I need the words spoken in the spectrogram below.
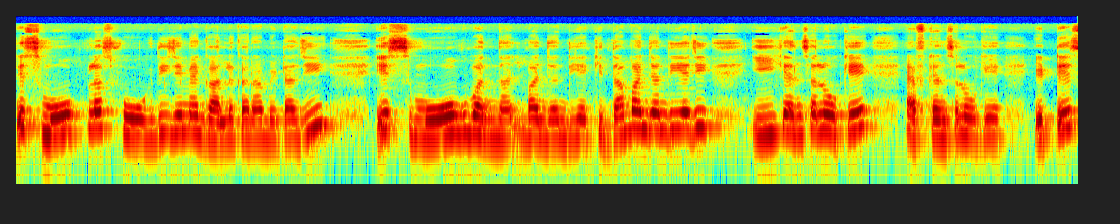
ਤੇ ਸਮੋਕ ਪਲੱਸ ਫੋਗ ਦੀ ਜੇ ਮੈਂ ਗੱਲ ਕਰਾਂ ਬੇਟਾ ਜੀ, ਇਹ ਸਮੋਗ ਬਣਨਾ, ਬਣ ਜਾਂਦੀ ਹੈ, ਕਿੱਦਾਂ ਬਣ ਜਾਂਦੀ ਹੈ ਜੀ? E ਈ ਕੈਨਸਲ ਹੋ ਕੇ ਐਫ ਕੈਨਸਲ ਹੋ ਕੇ it is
